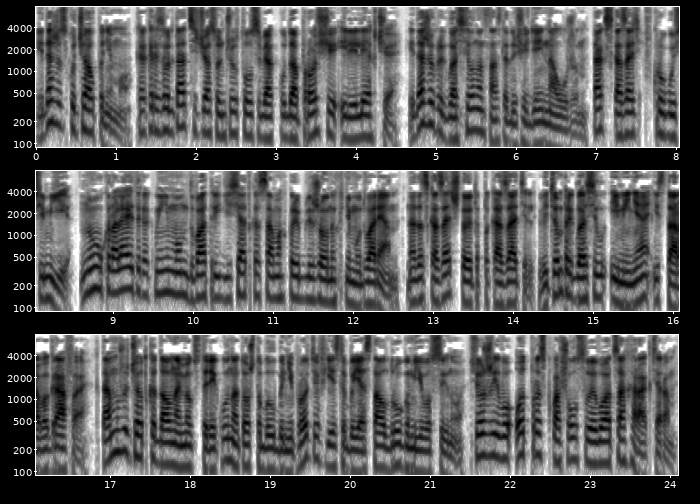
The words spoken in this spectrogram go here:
И даже скучал по нему. Как результат, сейчас он чувствовал себя куда куда проще или легче, и даже пригласил нас на следующий день на ужин. Так сказать, в кругу семьи. Ну, у короля это как минимум 2-3 десятка самых приближенных к нему дворян. Надо сказать, что это показатель, ведь он пригласил и меня, и старого графа. К тому же четко дал намек старику на то, что был бы не против, если бы я стал другом его сыну. Все же его отпрыск пошел своего отца характером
